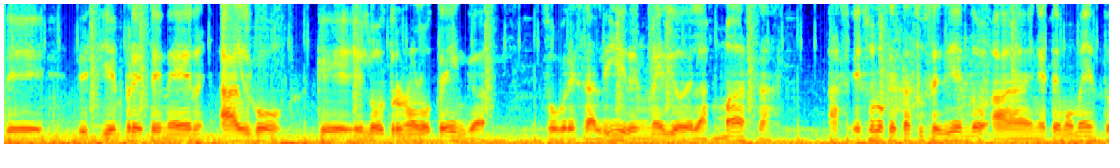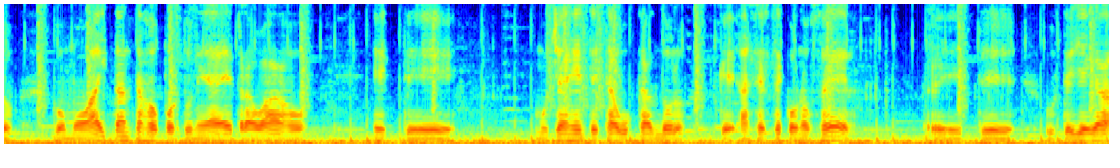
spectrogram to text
de, siempre tener algo que el otro no lo tenga, sobresalir en medio de las masas. Eso es lo que está sucediendo ah, en este momento. Como hay tantas oportunidades de trabajo, este, mucha gente está buscando que hacerse conocer. Este, usted llega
